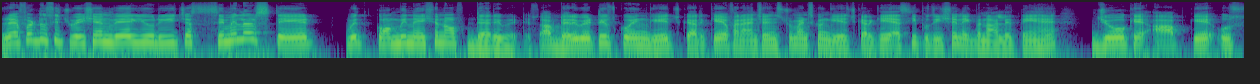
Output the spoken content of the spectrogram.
Refer to situation where you reach a similar state with combination of derivatives आप डेरिवेटिव्स को एंगेज करके फाइनेंशियल इंस्ट्रूमेंट्स को एंगेज करके ऐसी पोजीशन एक बना लेते हैं, जो कि आपके उस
